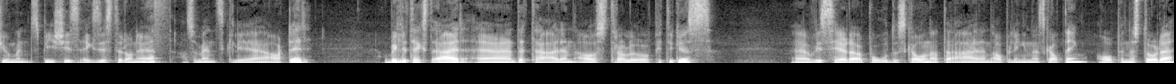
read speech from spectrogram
human species existed on Earth?' altså menneskelige arter. Og bildetekst er eh, 'Dette er en australopithecus'. Uh, vi ser da på hodeskallen at det er en apelignende skapning, og oppunder står det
